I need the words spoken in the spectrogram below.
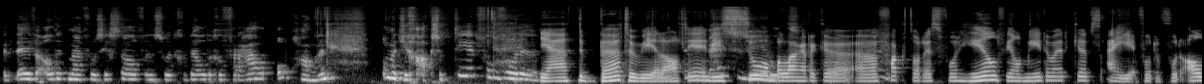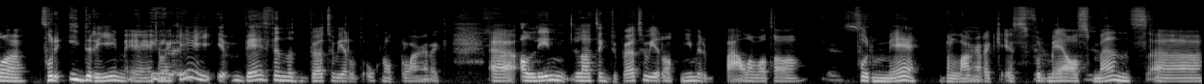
blijven altijd maar voor zichzelf een soort geweldige verhaal ophangen, omdat je geaccepteerd wil worden. Ja, de buitenwereld, De hè, die zo'n belangrijke eh, factor is voor heel veel medewerkers. Ja, voor, voor, alle, voor iedereen eigenlijk. hè. Wij vinden de buitenwereld ook nog belangrijk. Eh, alleen laat ik de buitenwereld niet meer bepalen wat dat Yes. voor mij belangrijk is, voor mij als mens. Eh,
